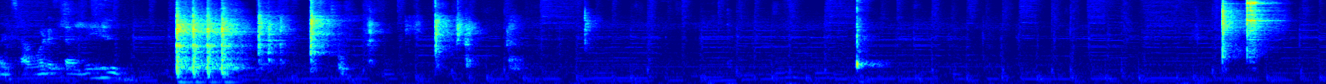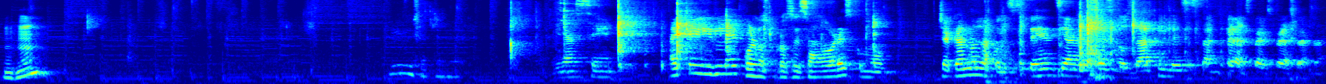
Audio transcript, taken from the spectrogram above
El sabor está bien. Se acabó. Ya sé. Hay que irle con los procesadores como checando la consistencia. A veces los dátiles están. Espera, espera, espera, espera.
